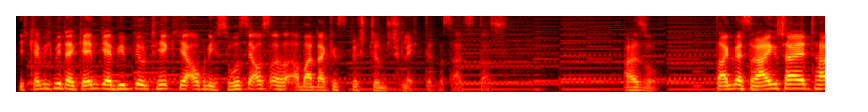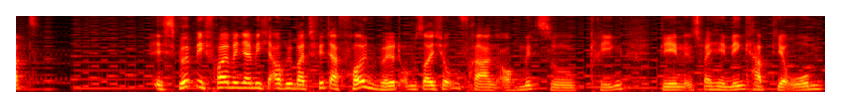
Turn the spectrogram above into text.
Ich kenne mich mit der Game Gear Bibliothek hier auch nicht so sehr aus, aber da gibt es bestimmt Schlechteres als das. Also, danke, dass ihr reingeschaltet habt. Ich würde mich freuen, wenn ihr mich auch über Twitter folgen würdet, um solche Umfragen auch mitzukriegen. Den entsprechenden Link habt ihr oben.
